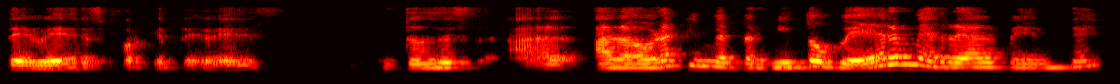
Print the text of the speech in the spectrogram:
te ves porque te ves. Entonces, a, a la hora que me permito verme realmente,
